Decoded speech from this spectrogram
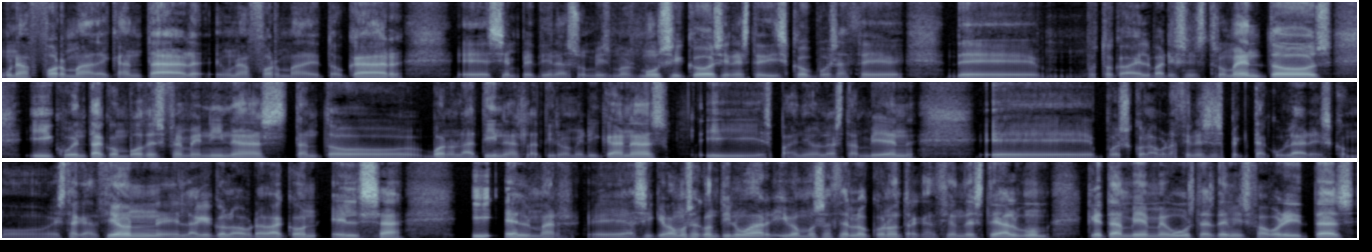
una forma de cantar, una forma de tocar, eh, siempre tiene a sus mismos músicos y en este disco pues hace de, pues toca él varios instrumentos y cuenta con voces femeninas, tanto, bueno, latinas, latinoamericanas y españolas también, eh, pues colaboraciones espectaculares como esta canción en la que colaboraba con Elsa y Elmar. Eh, así que vamos a continuar y vamos a hacerlo con otra canción de este álbum que también me gusta, es de mis favoritas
